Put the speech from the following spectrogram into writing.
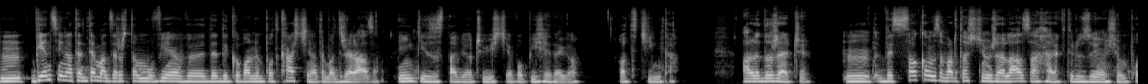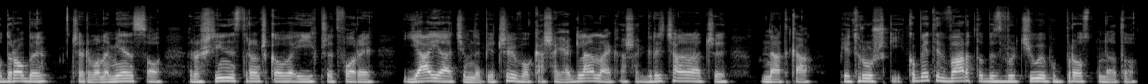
Mm, więcej na ten temat zresztą mówiłem w dedykowanym podcaście na temat żelaza. Linki zostawię oczywiście w opisie tego odcinka. Ale do rzeczy. Mm, wysoką zawartością żelaza charakteryzują się podroby, czerwone mięso, rośliny strączkowe i ich przetwory, jaja, ciemne pieczywo, kasza jaglana, kasza gryczana czy natka pietruszki. Kobiety warto by zwróciły po prostu na to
